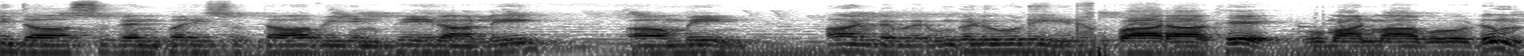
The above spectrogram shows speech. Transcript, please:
பிதா சுதன் பரிசுத்தாவியின் பேராலே ஆமேன். ஆண்டவர் உங்களோடு இருப்பாராக உமான்மாவோடும்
